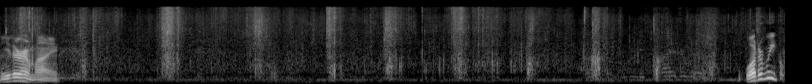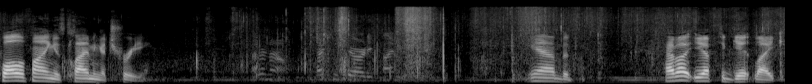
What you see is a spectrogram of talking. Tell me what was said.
Neither am I. What are we qualifying as climbing a tree? I don't know. Technically, already climbed it. Yeah, but how about you have to get like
